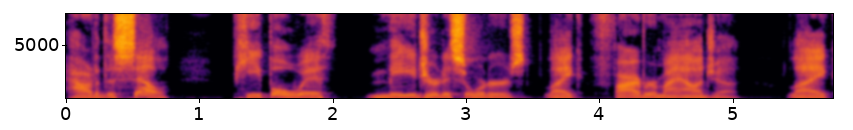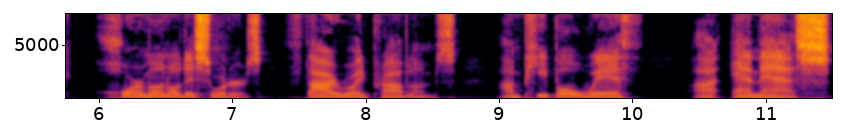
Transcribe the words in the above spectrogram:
out of the cell. People with major disorders like fibromyalgia, like hormonal disorders, thyroid problems, um, people with uh, MS,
